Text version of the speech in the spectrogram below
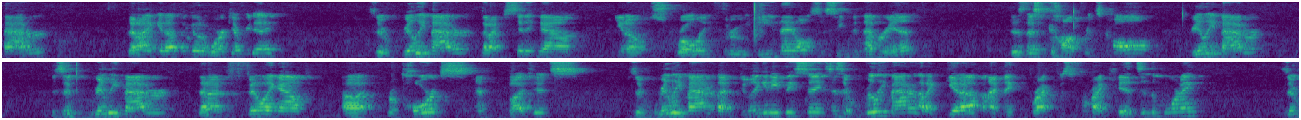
matter that I get up and go to work every day? Does it really matter that I'm sitting down you know, scrolling through emails that seem to never end? Does this conference call really matter? Does it really matter that I'm filling out uh, reports and budgets? Does it really matter that I'm doing any of these things? Does it really matter that I get up and I make breakfast for my kids in the morning? Does it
